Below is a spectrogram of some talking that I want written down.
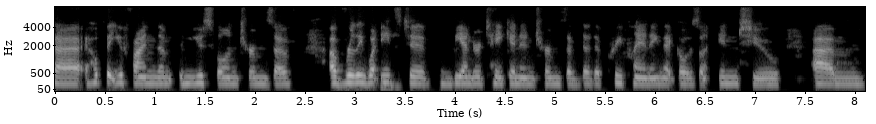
uh, I hope that you find them, them, useful in terms of of really what needs to be undertaken in terms of the, the pre-planning that goes into um,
